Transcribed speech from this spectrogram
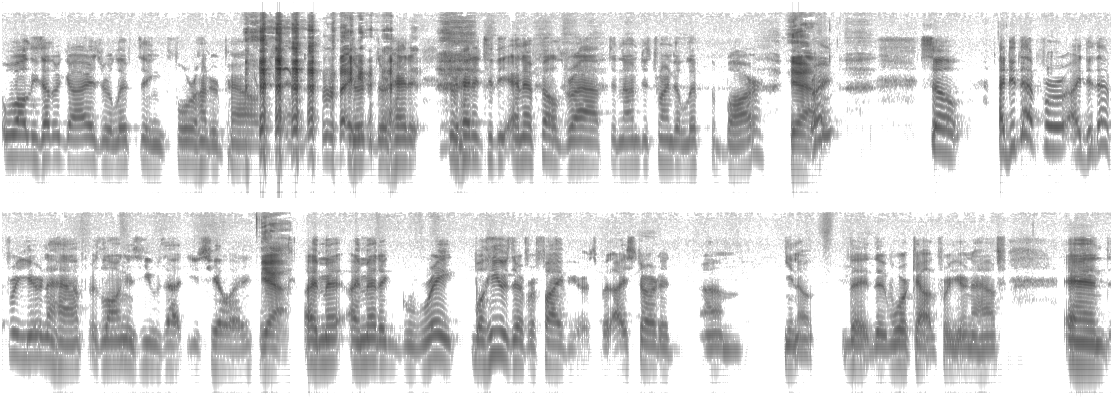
while these other guys are lifting 400 pounds, and right. they're, they're headed they're headed to the NFL draft, and I'm just trying to lift the bar, yeah. right? So I did that for I did that for a year and a half, as long as he was at UCLA. Yeah. I met I met a great well he was there for five years, but I started um, you know the the workout for a year and a half, and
